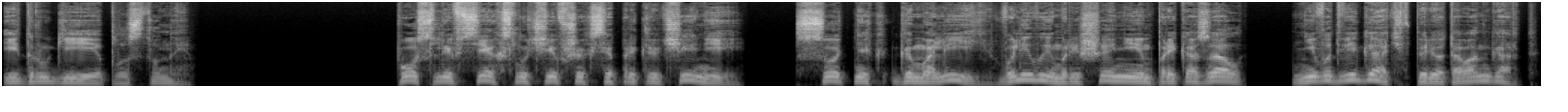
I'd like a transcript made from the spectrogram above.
и другие пластуны. После всех случившихся приключений сотник Гамалий волевым решением приказал не выдвигать вперед авангард,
